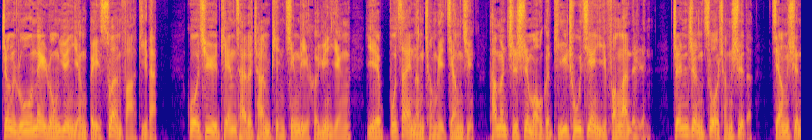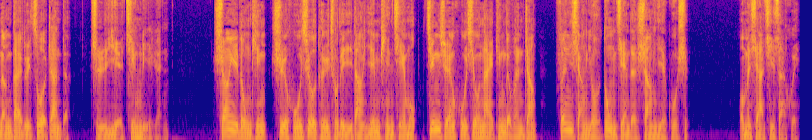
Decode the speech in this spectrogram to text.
正如内容运营被算法替代，过去天才的产品经理和运营也不再能成为将军，他们只是某个提出建议方案的人。真正做成事的，将是能带队作战的职业经理人。商业洞听是虎嗅推出的一档音频节目，精选虎嗅耐听的文章，分享有洞见的商业故事。我们下期再会。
